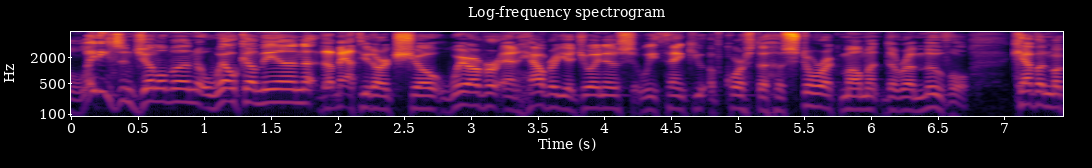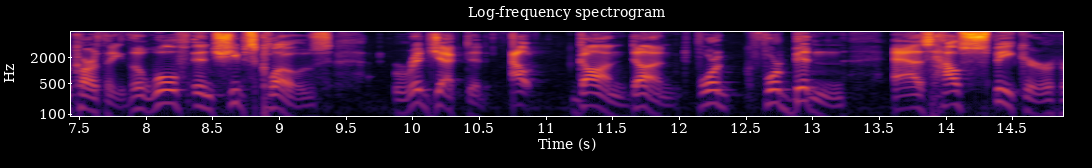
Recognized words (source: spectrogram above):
Ladies and gentlemen, welcome in the Matthew Dark Show. Wherever and however you join us, we thank you. Of course, the historic moment, the removal. Kevin McCarthy, the wolf in sheep's clothes, rejected, out, gone, done, for, forbidden as House Speaker.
